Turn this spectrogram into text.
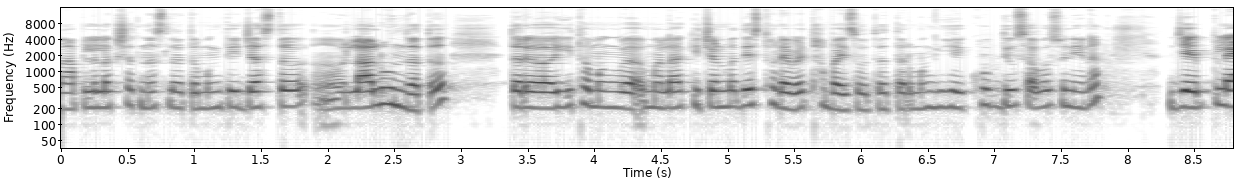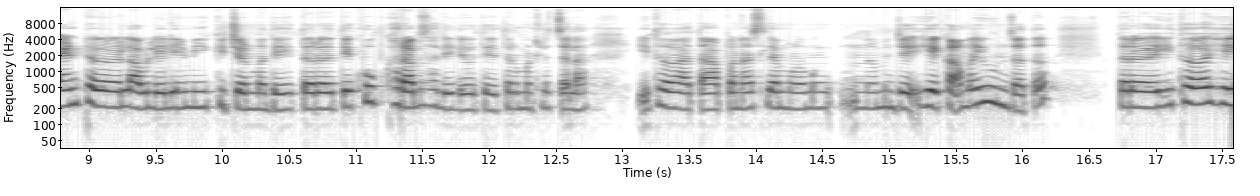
आपल्या लक्षात नसलं तर मग ते जास्त लाल होऊन जातं. तर इथं मग मला किचनमध्येच थोड्या वेळ थांबायचं होतं. तर मग हे खूप दिवसापासून आहे ना जे प्लॅन्ट लावलेले मी किचनमध्ये तर ते खूप खराब झालेले होते. तर म्हटलं चला इथं आता आपण असल्यामुळं मग म्हणजे हे कामही होऊन जातं. तर इथं हे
